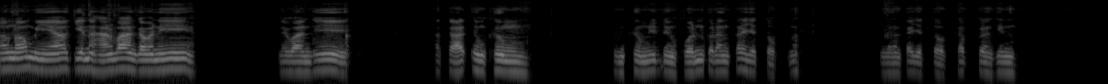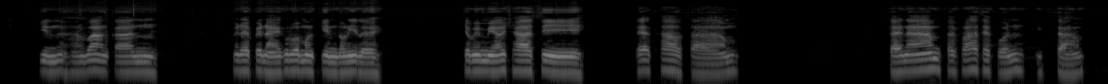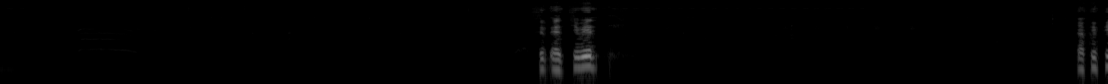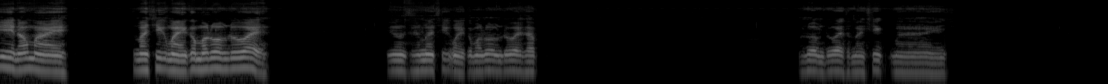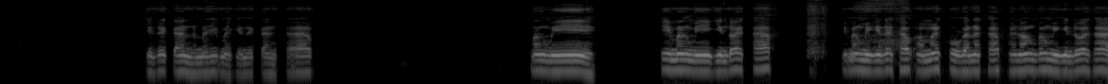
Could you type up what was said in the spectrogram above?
น้องๆเหมียวกินอาหารว่างกันวันนี้ ในวันที่อากาศอึมครึมอึมครึมนิดหนึ่งฝนกำลังใกล้จะตกนะกำลังใกล้จะตกครับกำลังกิน กินอาหารว่างกันไม่ได้ไปไหนก็รวมมากินตรงนี้เลย จะมีเหมียวชาสี่และข้าวสามสายน้ำสายฟ้าสายฝนอีกสาม สิบเอ็ดชีวิต กับพี่ๆน้องใหม่ สมาชิกใหม่ก็มาร่วมด้วยสมาชิกใหม่ก็มาร่วมด้วยครับ มาร่วมด้วยสมาชิกใหม่กินด้วยกันสมาชิกใหม่กินด้วยกันครับ มั่งมี พี่มั่งมีกินด้วยครับ พี่มั่งมีกินด้วยครับ เอาไม้คู่กันนะครับ ให้น้องมั่งมีกินด้วยค่ะ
